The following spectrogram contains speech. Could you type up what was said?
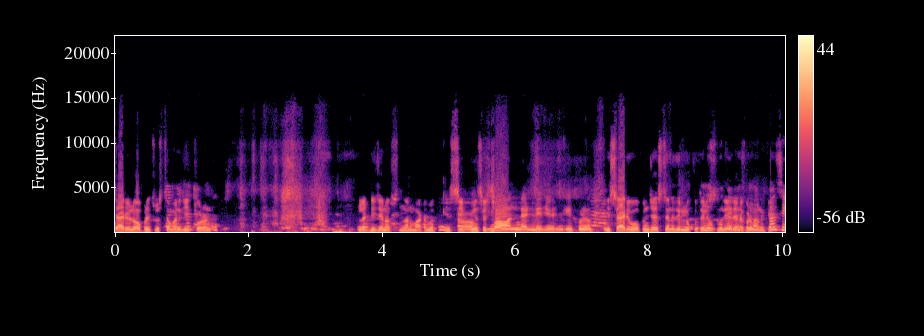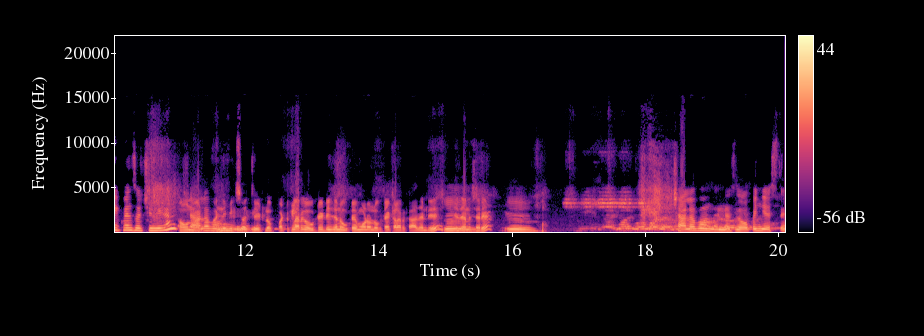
శారీ లోపల చూస్తే మనకి చూడండి. ఇలా డిజైన్ వస్తుంది అనమాట మీకు. ఈ సీక్వెన్స్ వచ్చి బాగుందండి ఇది. ఇప్పుడు ఈ శారీ ఓపెన్ చేస్తేనే ఇది లుక్ తెలుస్తుంది ఏదైనా కూడా మనకి. సీక్వెన్స్ వచ్చింది అవును మేడం అన్ని మిక్స్ వచ్చాయి ఇట్లా. పర్టికులర్గా ఒకటే డిజైన్ ఒకటే మోడల్ ఒకటే కలర్ కాదండి. ఏదైనా సరే. చాలా బాగుందండి అసలు ఓపెన్ చేస్తే.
